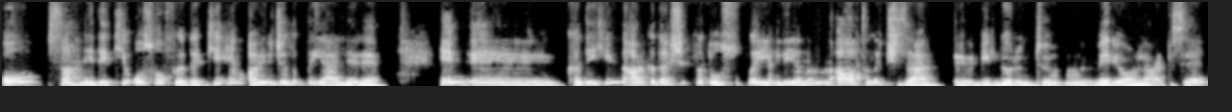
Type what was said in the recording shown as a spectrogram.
o sahnedeki, o sofradaki hem ayrıcalıklı yerleri hem e, kadehin arkadaşlıkla, dostlukla ilgili yanının altını çizen e, bir görüntü Hı hı. veriyorlar bize.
